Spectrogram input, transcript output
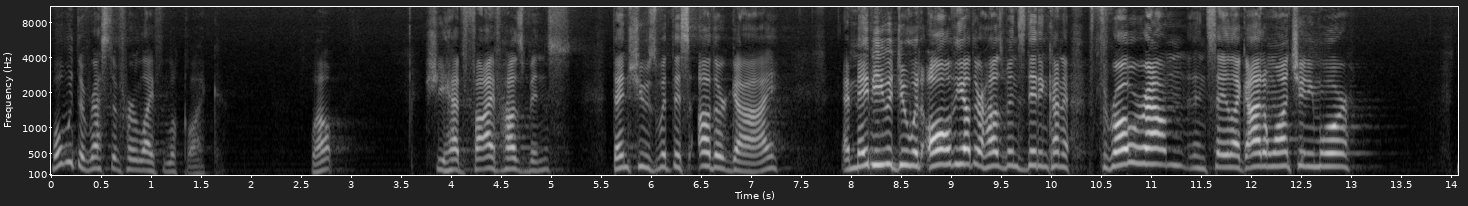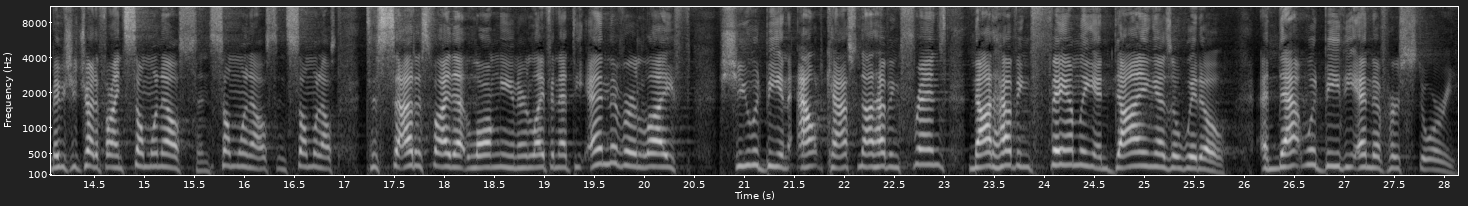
What would the rest of her life look like? Well, she had five husbands. Then she was with this other guy. And maybe he would do what all the other husbands did and kind of throw her out and, and say, like, I don't want you anymore. Maybe she'd try to find someone else and someone else and someone else to satisfy that longing in her life. And at the end of her life, she would be an outcast, not having friends, not having family, and dying as a widow. And that would be the end of her story.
